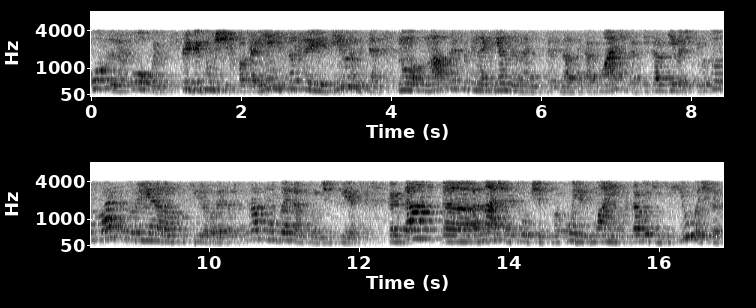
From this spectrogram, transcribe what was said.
о- э, опыт предыдущих поколений, социализируемся, но у нас именно гендерная социализация, как мальчиков и как девочки. Вот тот слайд, который Лена вам цитировала, это как раз и об этом в том числе. Когда э, одна часть общества ходит в маленьких коротеньких юбочках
